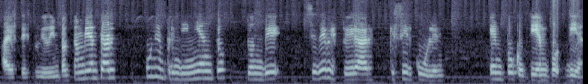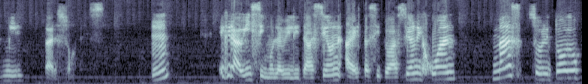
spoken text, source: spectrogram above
a este estudio de impacto ambiental, un emprendimiento donde se debe esperar que circulen en poco tiempo 10.000 personas. ¿Mm? Es gravísimo la habilitación a estas situaciones, Juan, más sobre todo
